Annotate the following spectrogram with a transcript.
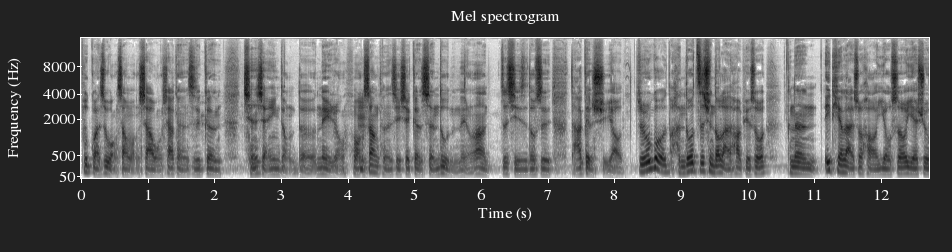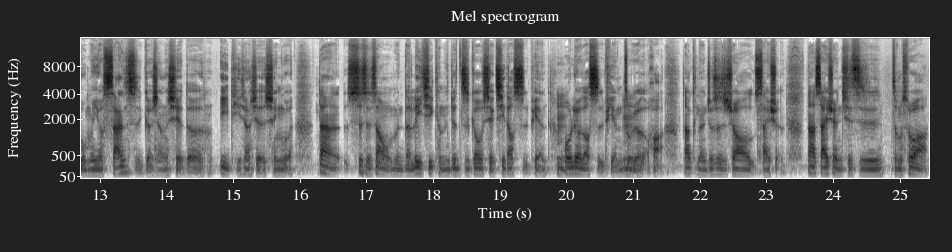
不管是往上往下，往下可能是更浅显易懂的内容，往上可能是一些更深度的内容。那这其实都是大家更需要。如果很多资讯都来的话，比如说。可能一天来说好，有时候也许我们有三十个想写的议题、想写的新闻，但事实上我们的力气可能就只够写七到十篇或六到十篇左右的话，那可能就是需要筛选。那筛选其实怎么说啊？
